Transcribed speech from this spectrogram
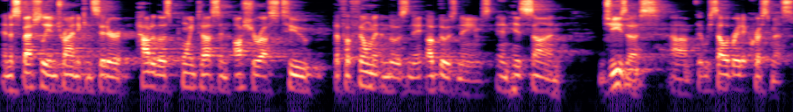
And especially in trying to consider how do those point us and usher us to the fulfillment in those na- of those names in His Son, Jesus, um, that we celebrate at Christmas.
